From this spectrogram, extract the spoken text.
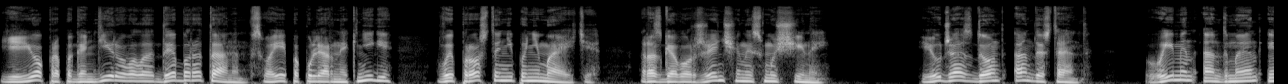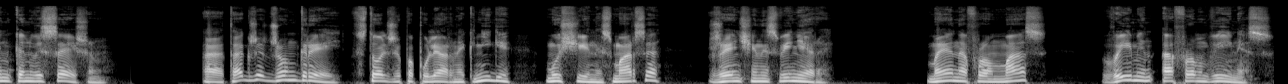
Ее пропагандировала Дебора Таннен в своей популярной книге «Вы просто не понимаете. Разговор женщины с мужчиной». You just don't understand. Women and Men in Conversation. А также Джон Грей в столь же популярной книге «Мужчины с Марса, женщины с Венеры». Men are from Mars, Women are from Venus.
